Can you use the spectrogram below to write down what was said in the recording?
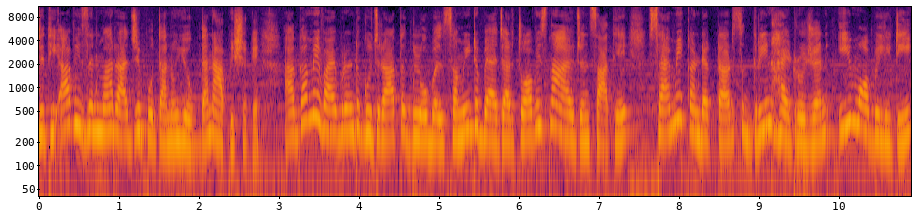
જેથી આ વિઝનમાં રાજ્ય પોતાનું યોગદાન આપી શકે. આગામી વાયબ્રન્ટ ગુજરાત ગ્લોબલ સમિટ બે હજાર ચોવીસના આયોજન સાથે semiconductors green hydrogen E mobility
